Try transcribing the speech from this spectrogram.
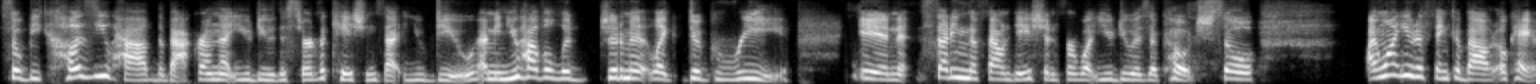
So, because you have the background that you do, the certifications that you do, I mean, you have a legitimate like degree in setting the foundation for what you do as a coach. So, I want you to think about okay,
